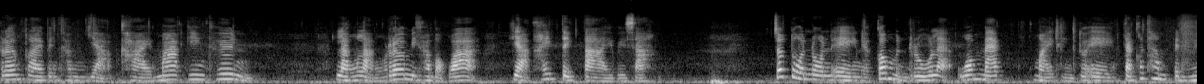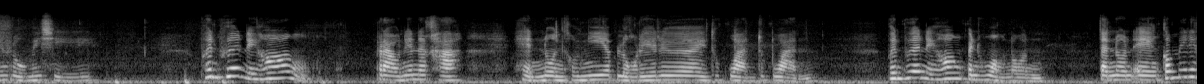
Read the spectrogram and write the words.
เริ่มกลายเป็นคำหยาบคายมากยิ่งขึ้น หลังๆ เริ่มมีคำบอกว่า อยากให้ติดตายไปซะ เจ้าตัวนนท์เองเนี่ยก็เหมือนรู้แหละว่าแม็กซ์หมายถึงตัวเอง แต่ก็ทำเป็นไม่รู้ไม่ชี้ เพื่อนๆในห้องเราเนี่ยนะคะ เห็นนนท์เขาเงียบลงเรื่อยๆ ทุกวันทุกวัน เพื่อนๆในห้องเป็นห่วงนนท์ แต่นนเองก็ไม่ได้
